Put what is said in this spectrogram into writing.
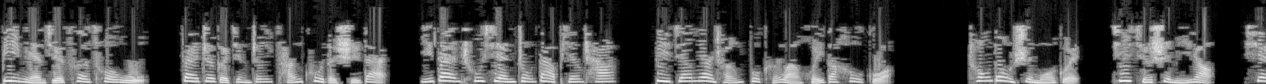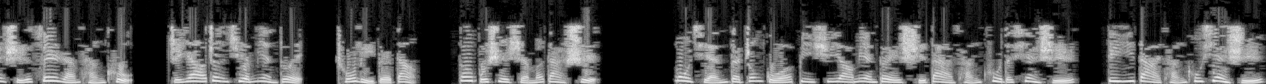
避免决策错误。在这个竞争残酷的时代，一旦出现重大偏差，必将酿成不可挽回的后果。冲动是魔鬼，激情是迷药。现实虽然残酷，只要正确面对，处理得当，都不是什么大事。目前的中国必须要面对十大残酷的现实。第一大残酷现实：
